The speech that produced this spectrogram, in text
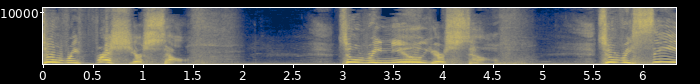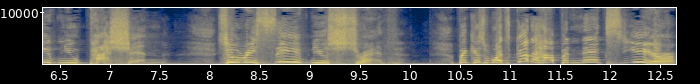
to refresh yourself, to renew yourself, to receive new passion, to receive new strength. Because what's going to happen next year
